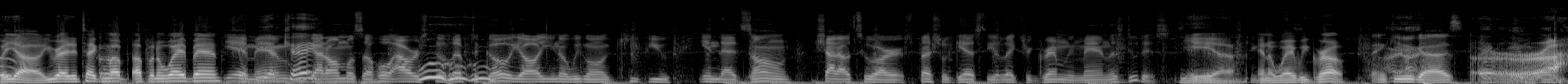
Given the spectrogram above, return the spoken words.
But y'all, you ready to take them up up and away, Ben? Yeah, man. KPFK. We got almost a whole hour still left to go, y'all. You know, we going to keep you in that zone. Shout out to our special guest, the Electric Gremlin, man. Let's do this. Yeah. And away we grow. Thank you guys. Rah.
